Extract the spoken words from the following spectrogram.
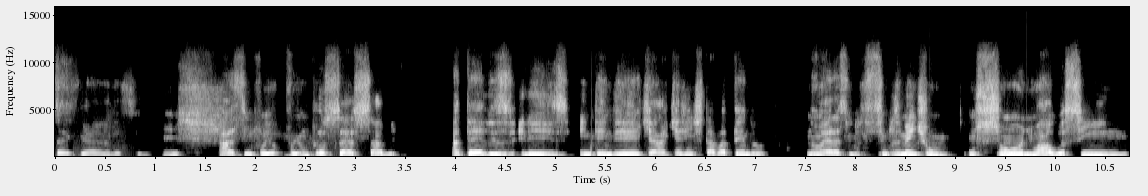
Pegando, assim. Ah, sim, foi, foi um processo, sabe? Até eles, eles entender que a, que a gente estava tendo. Não era sim, simplesmente um, um sonho, algo assim.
